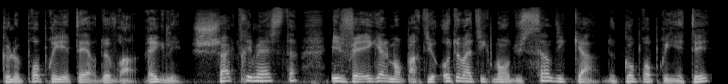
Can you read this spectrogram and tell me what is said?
que le propriétaire devra régler chaque trimestre. Il fait également partie automatiquement du syndicat de copropriété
